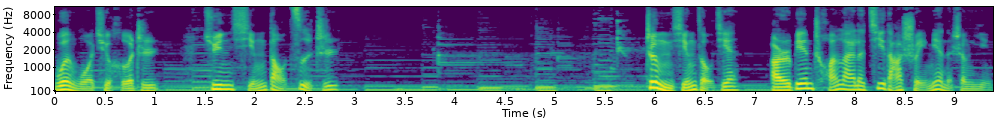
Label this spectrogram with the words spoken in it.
问我去何之？君行道自知。正行走间，耳边传来了击打水面的声音。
